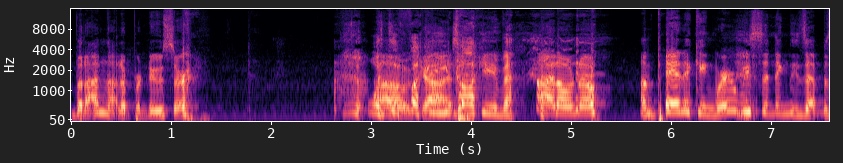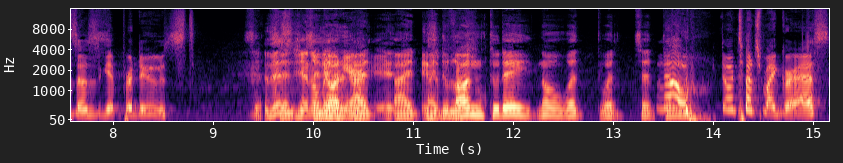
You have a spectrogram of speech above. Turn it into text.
But I'm not a producer. What Oh, the fuck are you talking about? I don't know. I'm panicking. Where are we sending these episodes to get produced? Se- This sen- gentleman senor, here I, i- I, is I a do lawn today. No, what what said? No, don't touch my grass.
